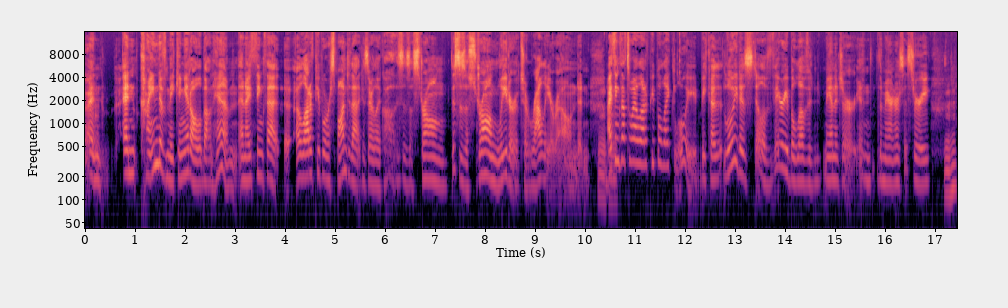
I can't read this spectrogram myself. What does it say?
and and kind of making it all about him. And I think that a lot of people respond to that because they're like, "Oh, this is a strong, this is a strong leader to rally around." And I think that's why a lot of people like Lloyd because Lloyd is still a very beloved manager in the Mariners' history Mhm.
